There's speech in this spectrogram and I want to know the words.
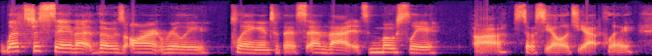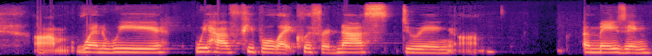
let's just say that those aren't really playing into this and that it's mostly uh, sociology at play. Um, when we we have people like Clifford Nass doing um, amazing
